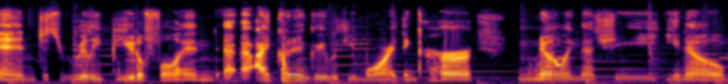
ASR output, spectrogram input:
and just really beautiful. And I, I couldn't agree with you more. I think her knowing that she, you know,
